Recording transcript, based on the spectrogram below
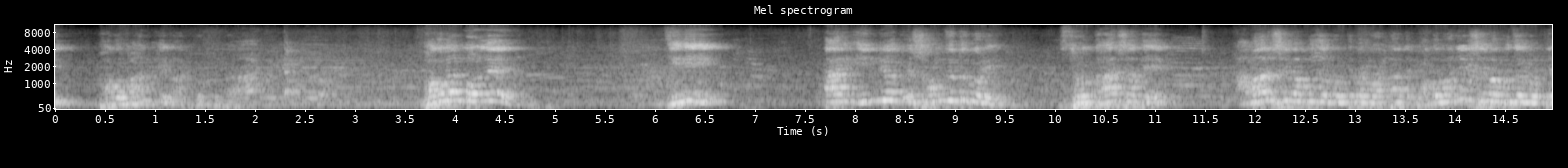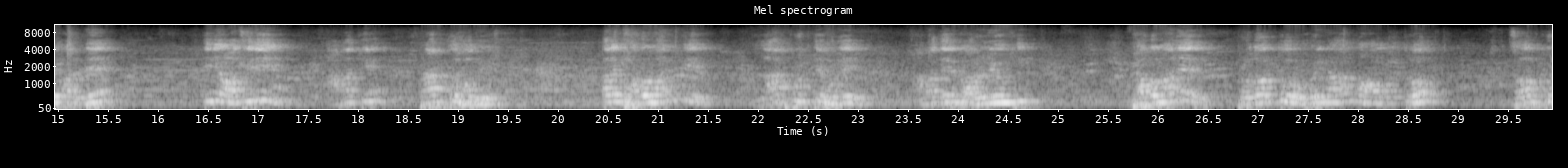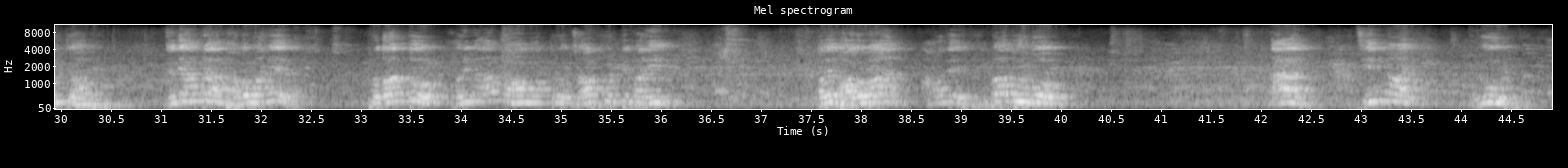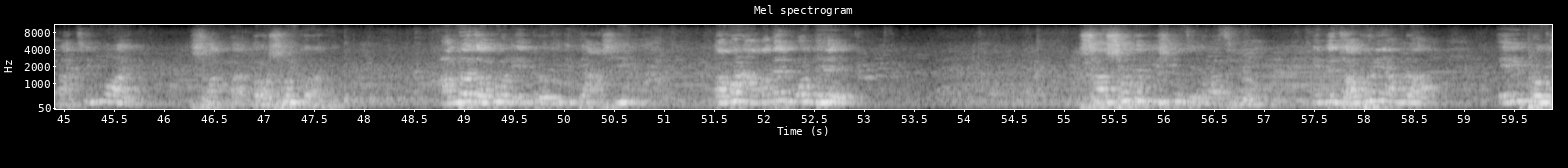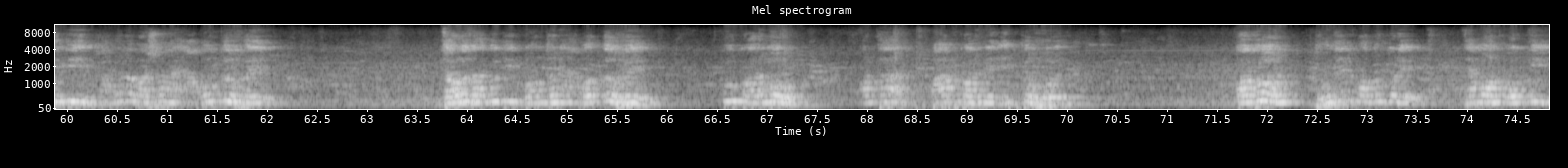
ভগবানকে লাভ করতে পারেন ভগবান বললেন, যিনি তার ইন্দ্রিয়কে সংযত করে শ্রদ্ধার সাথে আমার সেবা পুজো করতে পারবে, অর্থাৎ ভগবানের সেবা পুজো করতে পারবে, তিনি অচিরেই আমাকে প্রাপ্ত হবে। তাহলে ভগবানকে লাভ করতে হলে আমাদের করণীয় কি? ভগবানের প্রদত্ত হরিনাম মহামন্ত্র জপ করতে হবে। যদি আমরা ভগবানের প্রদত্ত হরিনাম মহামন্ত্র জপ করতে পারি, তবে ভগবান আমাদের কৃপাপূর্ব তার চিন্ময় রূপ বা চিন্ময় সত্তা দর্শন করাবে। আমরা যখন এই প্রকৃতিতে আসি, তখন আমাদের মধ্যে শাশ্বত কৃষ্ণ চেতনা ছিল। কিন্তু যখনই আমরা এই প্রকৃতির কামনা বাসনায় আবদ্ধ হয়ে, জড়জাগতিক বন্ধনে আবদ্ধ হয়ে কুকর্ম, অর্থাৎ পাপ কর্মে লিপ্ত হই, তখন ধূমের মতো করে যেমন অগ্নি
